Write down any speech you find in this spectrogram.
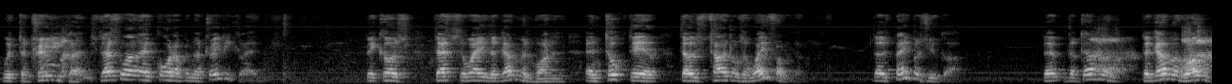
with the treaty claims. That's why they're caught up in the treaty claims. Because that's the way the government wanted and took their, those titles away from them. Those papers you got. The, the government, the government Well,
